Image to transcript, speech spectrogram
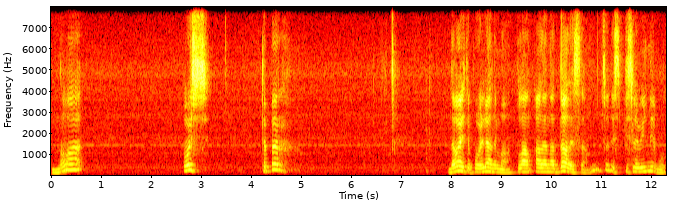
Ну а ось тепер давайте поглянемо план Алена Далеса. Ну, це десь після війни було.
